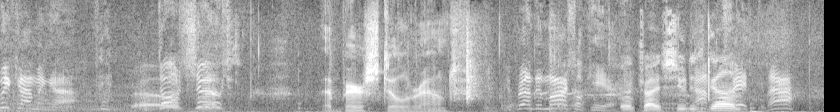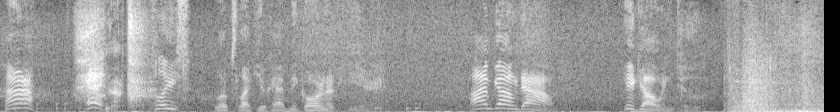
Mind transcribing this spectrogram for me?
We coming out. Oh, Don't shoot! That bear's still around. Your friend the marshal here. Gonna try to shoot his Not gun. safe, Huh? Huh? Hey, please. Looks like you have me cornered here. I'm going down. He going to.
